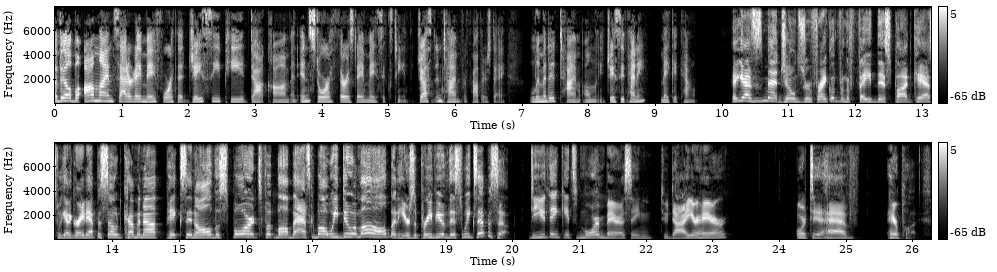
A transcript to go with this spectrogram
Available online Saturday, May 4th at jcp.com and in store Thursday, May 16th, just in time for Father's Day. Limited time only. JCPenney, make it count. Hey guys, this is Matt Jones, Drew Franklin from the Fade This podcast. We got a great episode coming up, picks in all the sports, football, basketball, we do them all. But here's a preview of this week's episode. Do you think it's more embarrassing to dye your hair or to have hair plugs?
